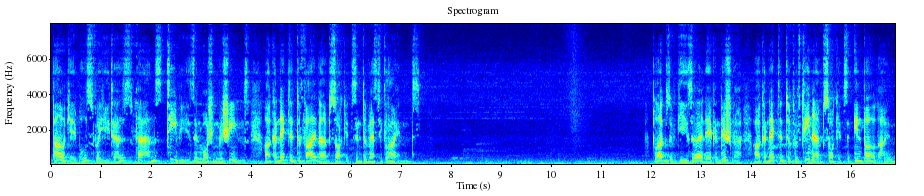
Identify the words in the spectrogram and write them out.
Power cables for heaters, fans, TVs, and washing machines are connected to 5 amp sockets in domestic lines. Plugs of geyser and air conditioner are connected to 15 amp sockets in power line.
